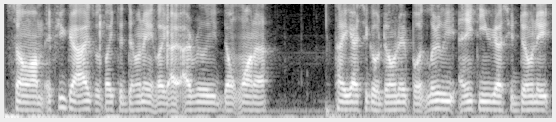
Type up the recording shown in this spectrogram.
So um, if you guys would like to donate, like I, I really don't want to tell you guys to go donate, but literally anything you guys could donate.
